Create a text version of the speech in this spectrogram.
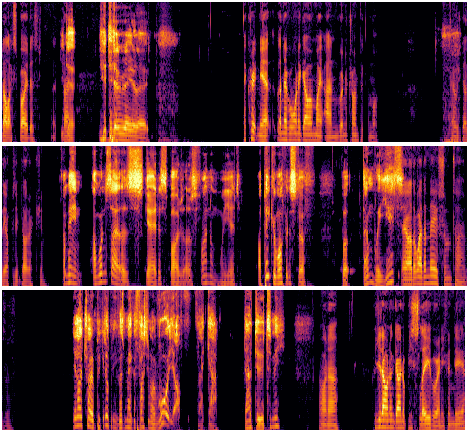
don't like spiders. You do. You do really. they creep me out. They never want to go on my hand when I try and pick them up. They always go the opposite direction. I mean, I wouldn't say I was scared of spiders. I just find them weird. I pick them up and stuff, but they're weird. They are the way they move sometimes. You like try to pick it up and he goes mega fast and I'm like, whoa, you figure. Don't do it to me. Oh no. Because you don't want them going up your sleeve or anything, do you?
